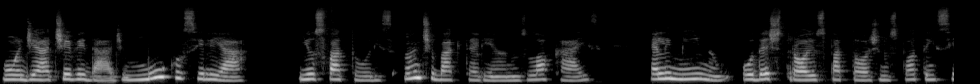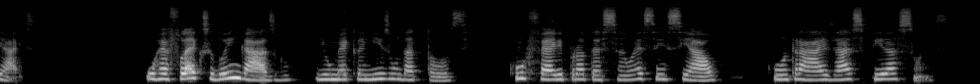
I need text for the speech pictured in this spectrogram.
onde a atividade mucociliar e os fatores antibacterianos locais eliminam ou destroem os patógenos potenciais. O reflexo do engasgo e o mecanismo da tosse confere proteção essencial contra as aspirações.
